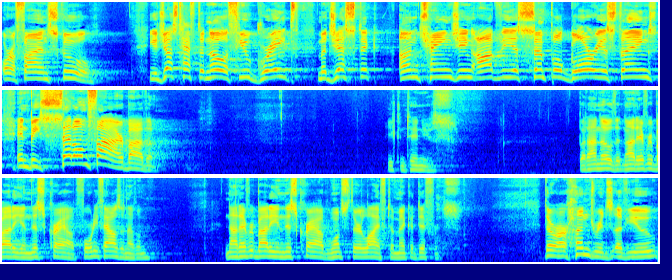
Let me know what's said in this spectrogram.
or a fine school. You just have to know a few great, majestic, unchanging, obvious, simple, glorious things and be set on fire by them. He continues. But I know that not everybody in this crowd, 40,000 of them, not everybody in this crowd wants their life to make a difference. There are hundreds of you.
